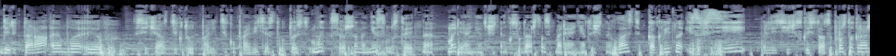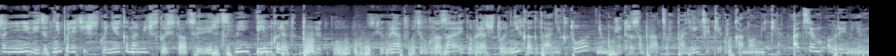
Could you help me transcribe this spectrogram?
директора МВФ сейчас диктуют политику правительству, то есть мы совершенно не самостоятельное марионеточное государство с марионеточной властью, как видно из всей политической ситуации. Просто граждане не видят ни политическую, ни экономическую ситуацию, верят СМИ, и им говорят, дурит голову по-русски, говорят, отводят глаза и говорят, что никогда никто не может разобраться в политике, в экономике. А тем временем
